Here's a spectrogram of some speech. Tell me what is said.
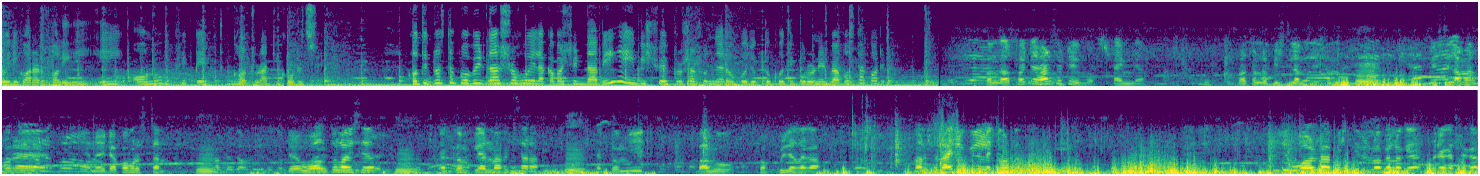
তৈরি করার ফলে এই অনভিপ্রেত ঘটনাটি ঘটেছে। ক্ষতিগ্রস্ত প্রবীর দাস সহ এলাকাবাসীর দাবি এই বিষয়ে প্রশাসন যেন উপযুক্ত ক্ষতিপূরণের ব্যবস্থা করে। সন্ধ্যা ছয়টা সাড়ে ছয়টা হইব টাইমটা প্রচণ্ড বৃষ্টি নামছে এই সময়। হুম। বৃষ্টি নামার পরে এটা কবরস্থান। এটা ওয়াল তোলা হয়েছে একদম প্ল্যান মাফিক ছাড়া। একদম ইট বালু সব খুলে থাকা। মানুষের লাইটও খুলে লাইতে পারতেছে এই যে ওয়ালটা বৃষ্টির লগে লগে পড়ে গেছে গা।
